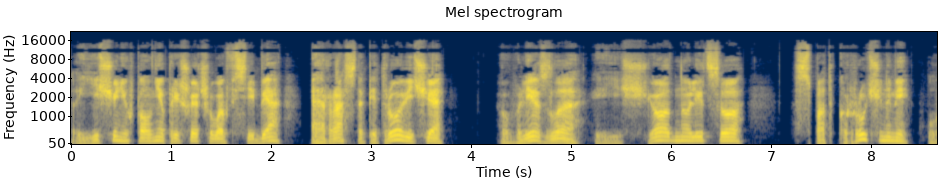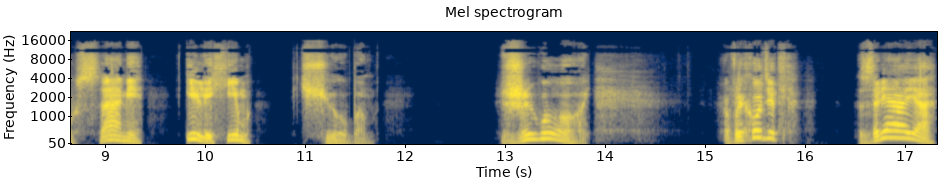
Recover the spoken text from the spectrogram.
еще не вполне пришедшего в себя Эраста Петровича влезло еще одно лицо с подкрученными усами и лихим чубом. Живой! Выходит, зря я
